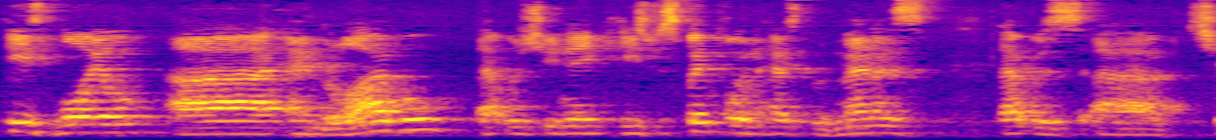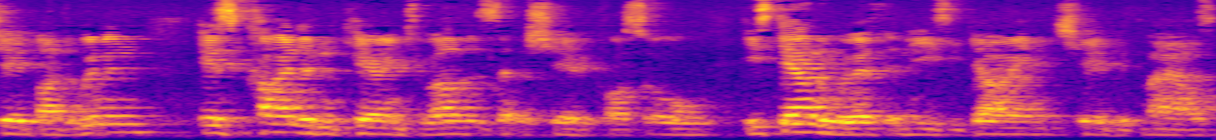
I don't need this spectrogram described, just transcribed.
He's loyal uh, and reliable. That was unique. He's respectful and has good manners. That was uh, shared by the women. He's kind and caring to others. That was shared across all. He's down to earth and easygoing, shared with males.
